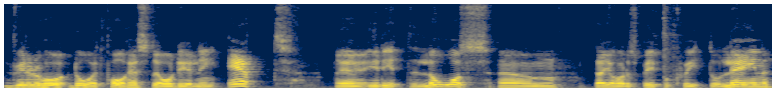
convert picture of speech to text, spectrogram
Vill du ha då ett par hästar avdelning 1 eh, i ditt lås. Eh, där jag har det spik på Quito Lane.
